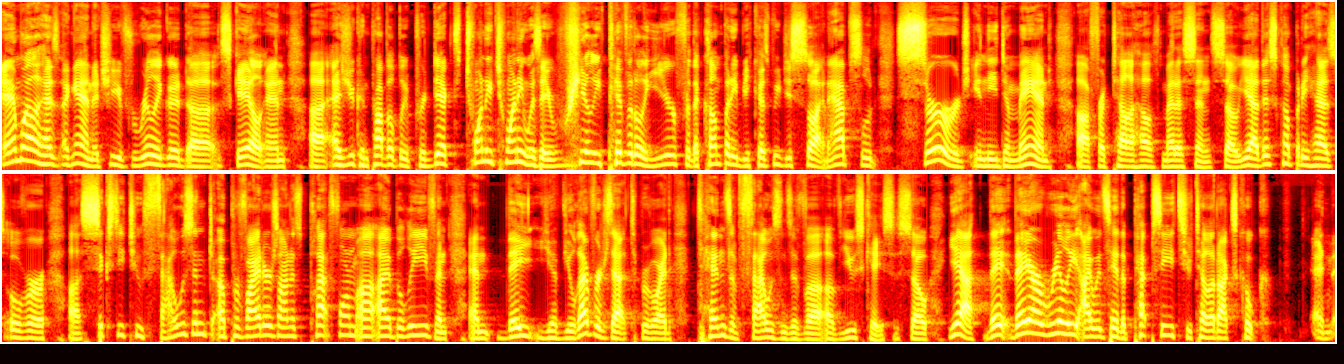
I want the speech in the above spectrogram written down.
Amwell has again achieved really good uh, scale, and uh, as you can probably predict, 2020 was a really pivotal year for the company because we just saw an absolute surge in the demand uh, for telehealth medicine. So yeah, this company has over uh, 62,000 uh, providers on its platform, uh, I believe, and and they have you leverage that to provide tens of thousands of of use cases. So yeah, they they are really I would say the Pepsi to Teladoc's Coke and,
